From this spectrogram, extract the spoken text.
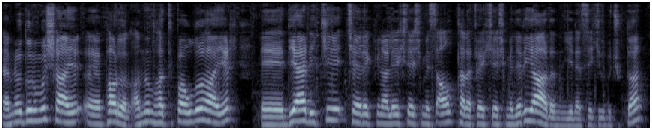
Emre Durmuş hayır, e, pardon Anıl Hatipoğlu hayır. E, diğer iki çeyrek final eşleşmesi alt taraf eşleşmeleri yarın yine 8.30'da.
